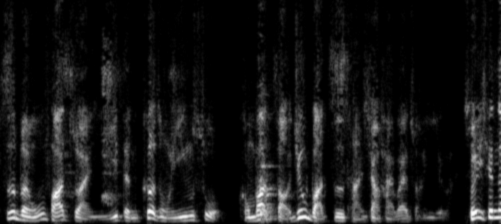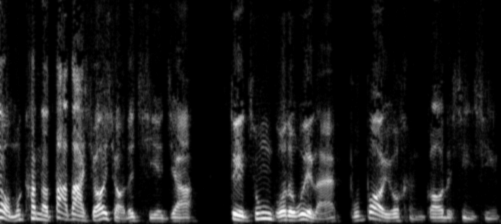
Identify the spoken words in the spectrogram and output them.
资本无法转移等各种因素，恐怕早就把资产向海外转移了。所以现在我们看到大大小小的企业家对中国的未来不抱有很高的信心。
